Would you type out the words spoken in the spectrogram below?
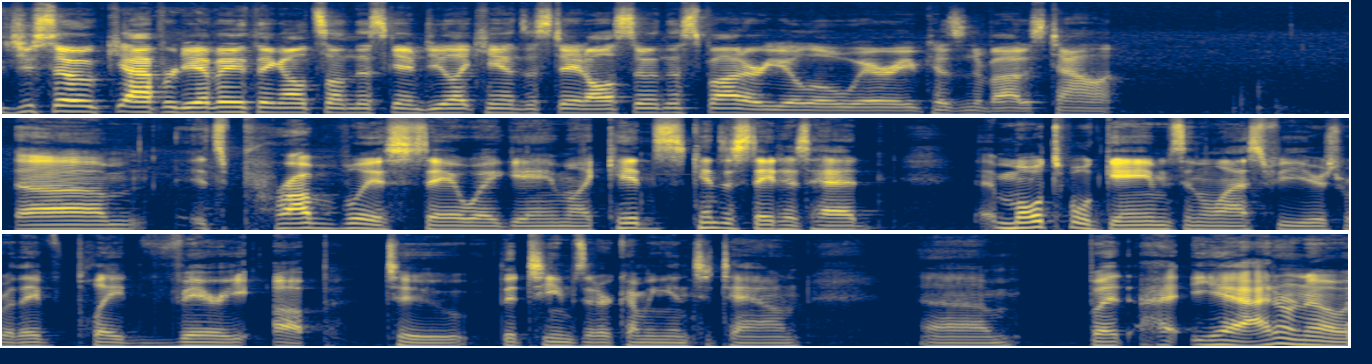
Just so Capper, do you have anything else on this game? Do you like Kansas State also in this spot, or are you a little wary because of Nevada's talent? Um, it's probably a stay away game. Like kids, Kansas State has had multiple games in the last few years where they've played very up to the teams that are coming into town. Um, but I, yeah, I don't know.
